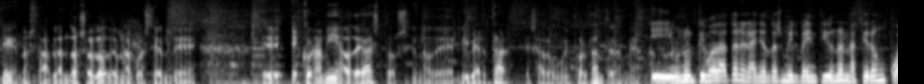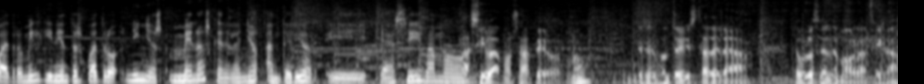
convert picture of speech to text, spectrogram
Sí, que no está hablando solo de una cuestión de economía o de gastos, sino de libertad, que es algo muy importante también. Y un último dato, en el año 2021 nacieron 4.504 niños menos que en el año anterior. Y, así vamos... Así vamos a peor, ¿no? Desde el punto de vista de la evolución demográfica.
